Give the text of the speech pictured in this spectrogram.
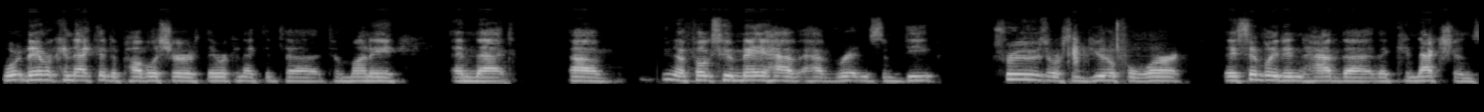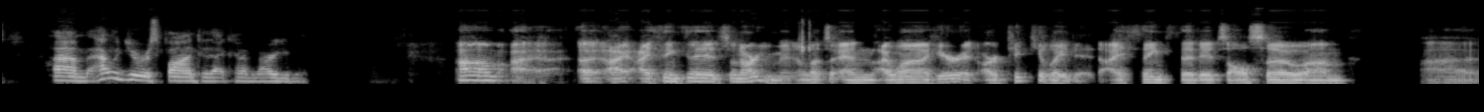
were, they were connected to publishers they were connected to, to money and that uh, you know folks who may have have written some deep truths or some beautiful work they simply didn't have the the connections um, how would you respond to that kind of an argument um, I, I, I, think that it's an argument, and let's and I want to hear it articulated. I think that it's also um, uh,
